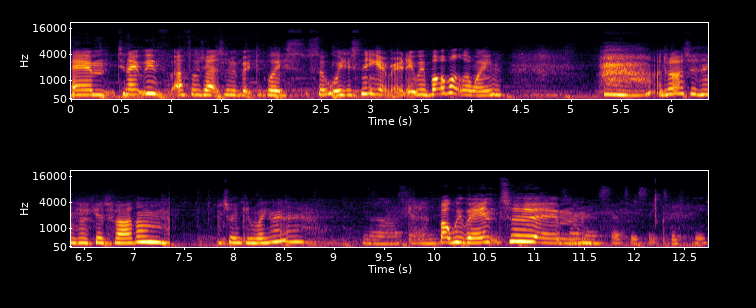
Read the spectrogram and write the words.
Um, tonight we've, I told you actually we booked the place, so we just need to get ready. We bought a bottle of wine. I don't actually think I could fathom drinking wine right now. No, sorry. But we went to, um, It still tastes like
